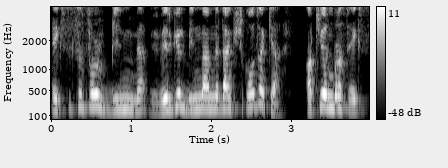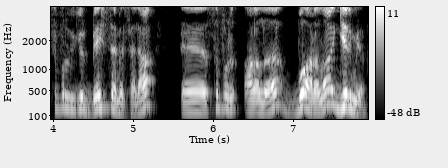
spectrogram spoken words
Eksi 0 bilmem, virgül bilmem neden küçük olacak ya. Atıyorum burası eksi 0,5 ise mesela e, 0 aralığı bu aralığa girmiyor.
